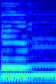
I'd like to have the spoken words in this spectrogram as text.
Mm-hmm.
